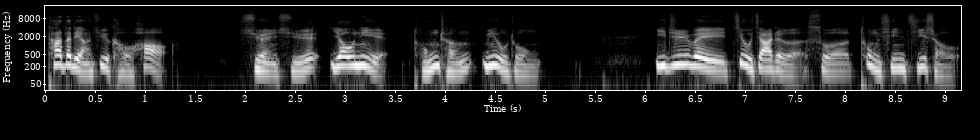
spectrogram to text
他的两句口号：“选学妖孽，同城谬种”，一直为旧家者所痛心疾首。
